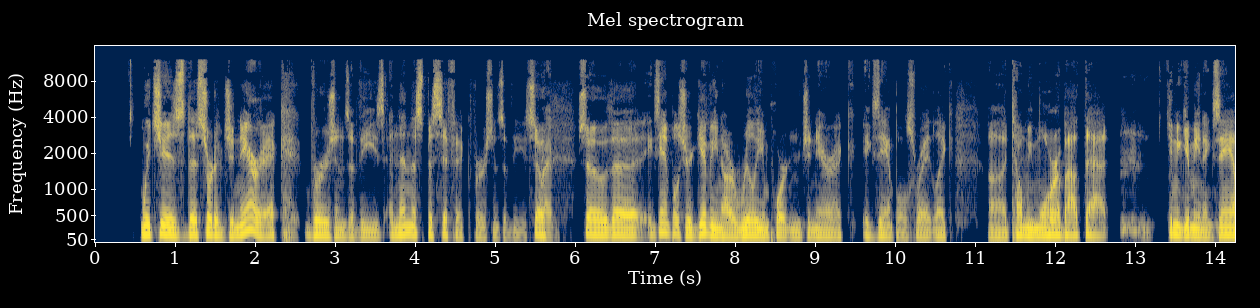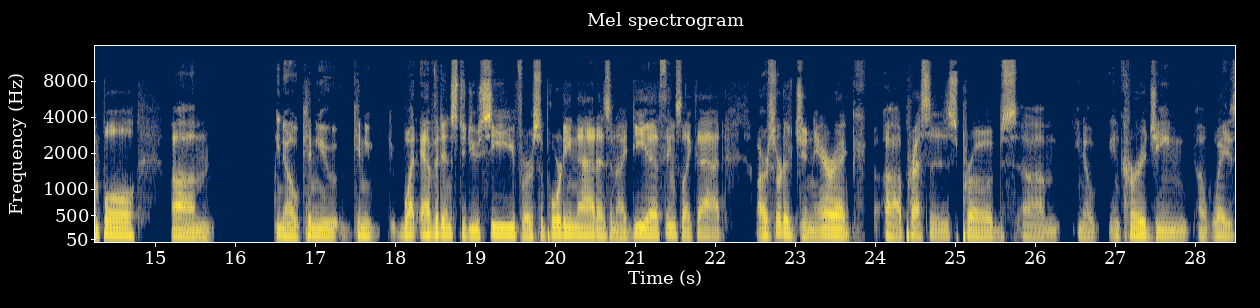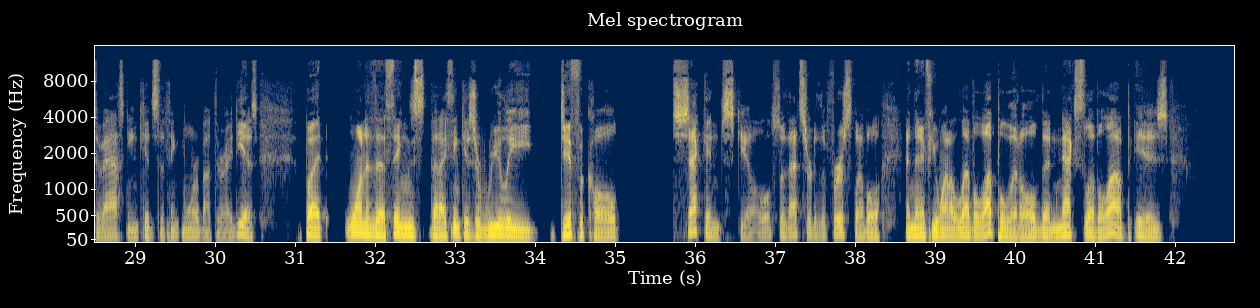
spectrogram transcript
which is the sort of generic versions of these and then the specific versions of these so right so the examples you're giving are really important generic examples, right? Like, uh, tell me more about that. can you give me an example? Um, you know, can you can you what evidence did you see for supporting that as an idea? Things like that are sort of generic uh, presses, probes. Um, you know, encouraging uh, ways of asking kids to think more about their ideas. But one of the things that I think is a really difficult second skill. So that's sort of the first level. And then if you want to level up a little, the next level up is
